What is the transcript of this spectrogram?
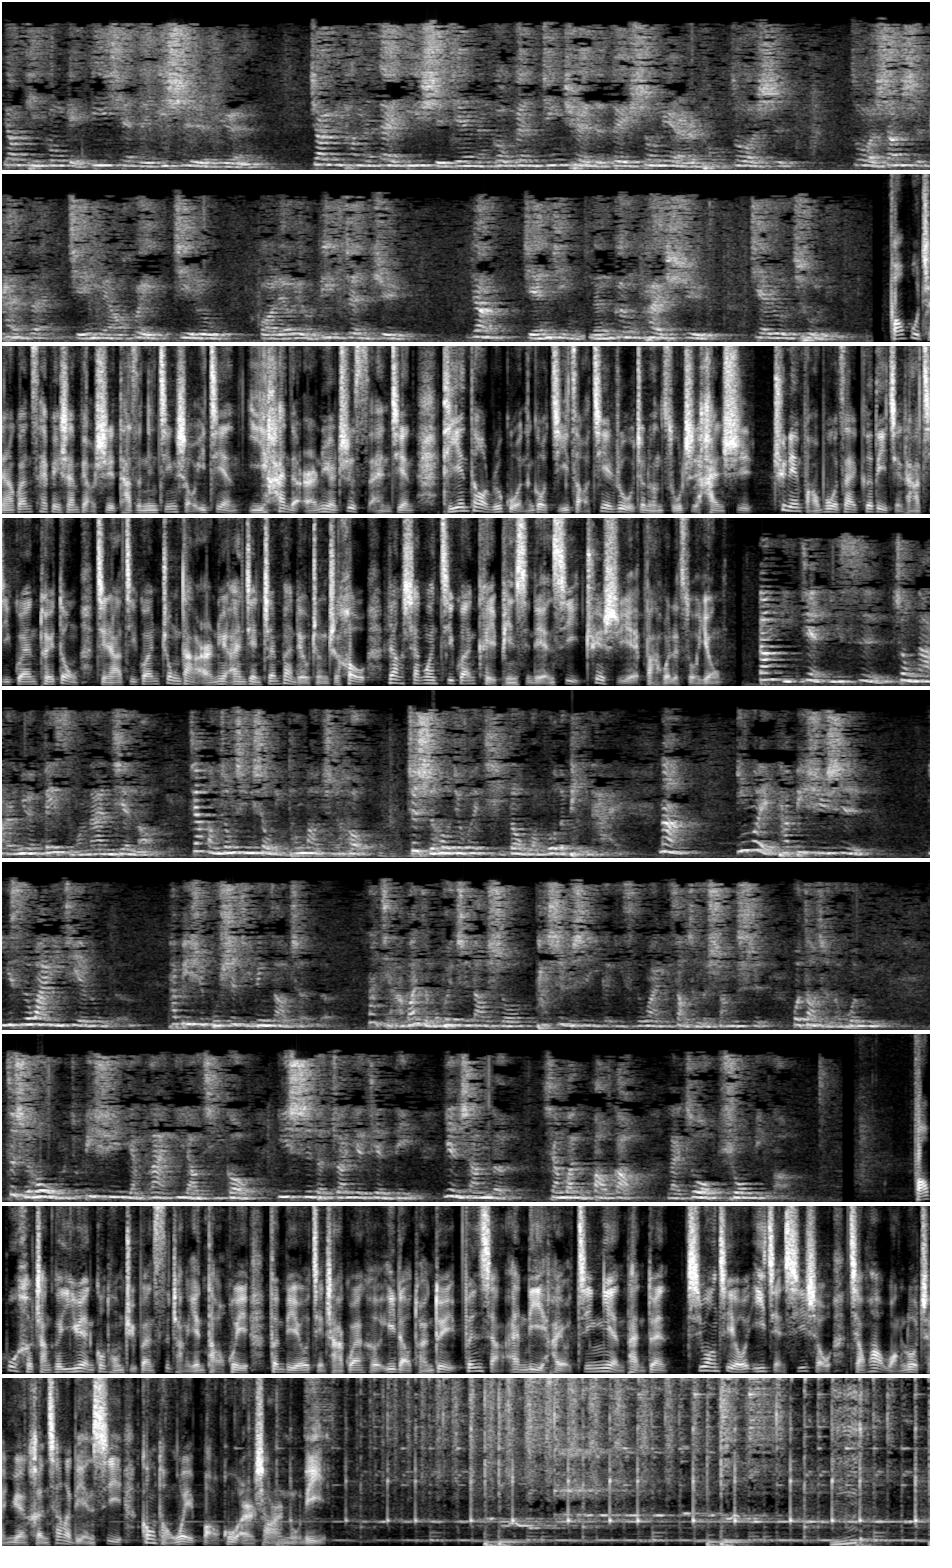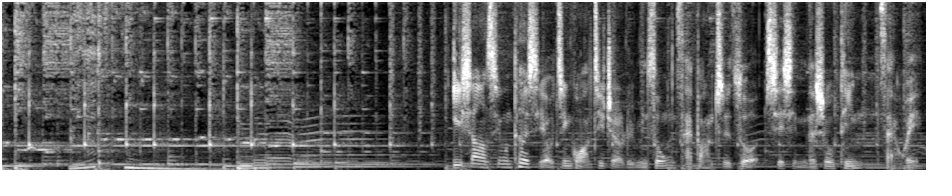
要提供给一线的医师人员，教育他们在第一时间能够更精确的对受虐儿童做事做伤势判断及描绘记录，保留有力证据，让检警能更快速介入处理。法务部检察官蔡佩珊表示，他曾经经手一件遗憾的儿虐致死案件，体验到如果能够及早介入，就能阻止憾事。去年法务部在各地检察机关推动检察机关重大儿虐案件侦办流程之后，让相关机关可以平行联系，确实也发挥了作用。当重大儿虐非死亡的案件哦，家防中心受理通报之后，这时候就会启动网络的平台。那因为它必须是疑似外力介入的。它必须不是疾病造成的，那检察官怎么会知道说它是不是一个疑似外力造成的伤势或造成的昏迷？这时候我们就必须仰赖医疗机构医师的专业鉴定、验伤的相关的报告来做说明了。务部和长庚医院共同举办四场研讨会，分别由检察官和医疗团队分享案例，还有经验判断，希望借由医检携手，强化网络成员横向的联系，共同为保护儿少而努力。以上新闻特写由金广记者吕明宗采访制作，谢谢您的收听，再会。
